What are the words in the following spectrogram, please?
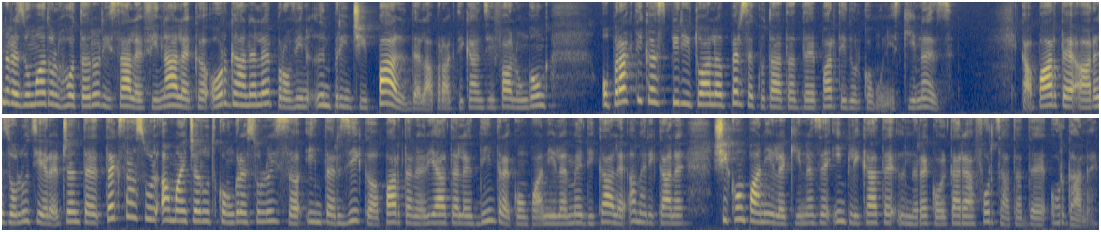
în rezumatul hotărârii sale finale că organele provin în principal de la practicanții Falun Gong, o practică spirituală persecutată de Partidul Comunist Chinez. Ca parte a rezoluției recente, Texasul a mai cerut Congresului să interzică parteneriatele dintre companiile medicale americane și companiile chineze implicate în recoltarea forțată de organe.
